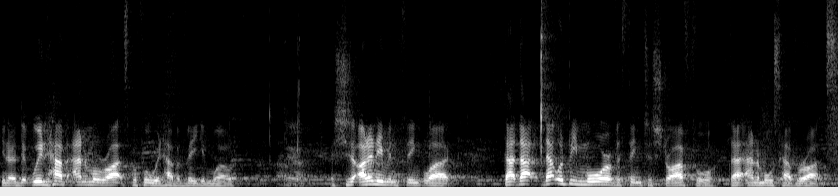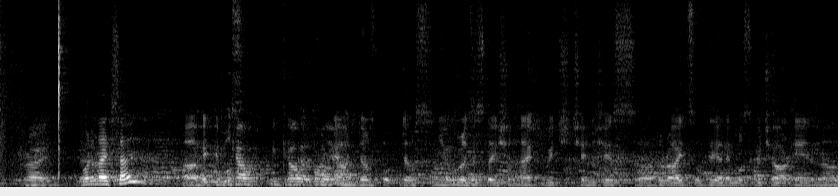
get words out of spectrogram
you know, that we'd have animal rights before we'd have a vegan world. Yeah. Just- I don't even think like, that, that, that would be more of a thing to strive for, that animals have rights. Right. What do they say? Uh, it, it was Cal- in in California. California. There's, there's new legislation act which changes uh, the rights of the animals which are in uh,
